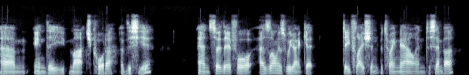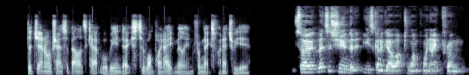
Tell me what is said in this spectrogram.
um, in the March quarter of this year. And so, therefore, as long as we don't get deflation between now and December, the general transfer balance cap will be indexed to 1.8 million from next financial year. So let's assume that it is going to go up to 1.8 from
